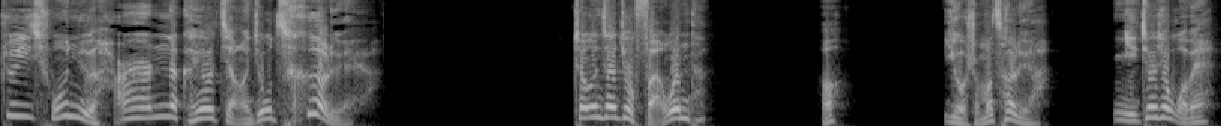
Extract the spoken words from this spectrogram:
追求女孩那可要讲究策略呀。张江就反问他：“啊，有什么策略啊？你教教我呗。”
